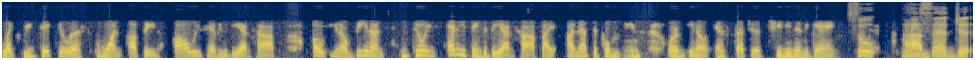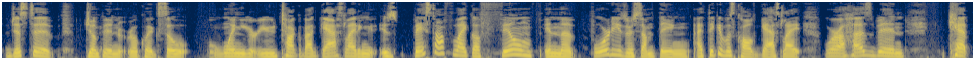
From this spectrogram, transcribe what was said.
like ridiculous one-upping, always having to be on top. Oh, you know, being on, doing anything to be on top by unethical means or, you know, as such as cheating in the game. So, Um, Lisa, ju- just to jump in real quick. So, when you you talk about gaslighting, is based off like a film in the 40s or something. I think it was called Gaslight, where a husband kept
